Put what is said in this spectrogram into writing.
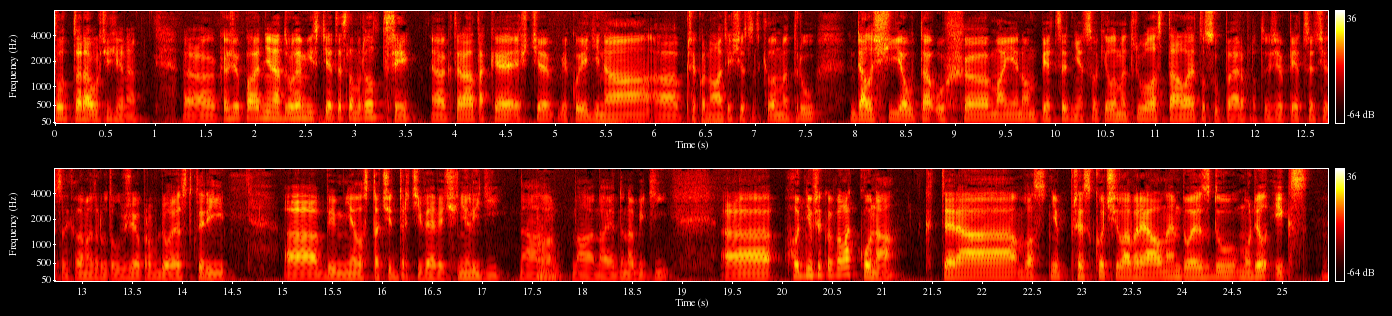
To teda určitě ne. Eh, každopádně na druhém místě je Tesla Model 3, která také ještě jako jediná překonala těch 600 km. Další auta už mají jenom 500 něco kilometrů, ale stále je to super, protože 500-600 km to už je opravdu dojezd, který by měl stačit drtivé většině lidí na, mm. na, na jedno nabití. Hodně překvapila Kona, která vlastně přeskočila v reálném dojezdu Model X, uh,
